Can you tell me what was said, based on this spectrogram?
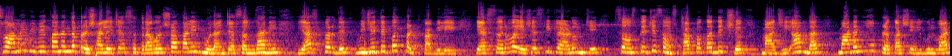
स्वामी विवेकानंद प्रशालेच्या सतरा वर्षाखालील मुलांच्या संघाने या स्पर्धेत विजेतेपद पटकाविले. या सर्व यशस्वी खेळाडूंचे संस्थेचे संस्थापक अध्यक्ष माजी आमदार माननीय प्रकाश एलगुलवार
